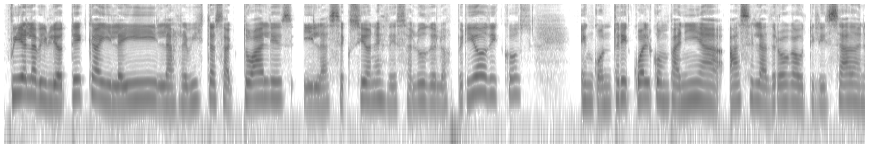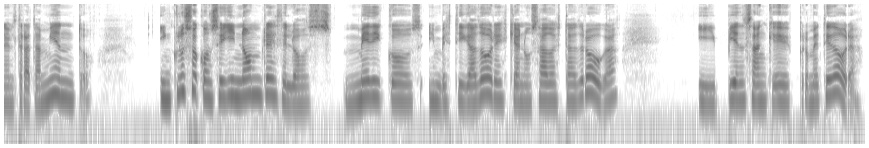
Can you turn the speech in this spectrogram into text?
Fui a la biblioteca y leí las revistas actuales y las secciones de salud de los periódicos, encontré cuál compañía hace la droga utilizada en el tratamiento, incluso conseguí nombres de los médicos investigadores que han usado esta droga y piensan que es prometedora.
